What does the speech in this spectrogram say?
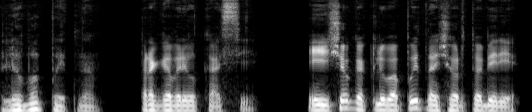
«Любопытно», — проговорил Касси. «И еще как любопытно, черт побери.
